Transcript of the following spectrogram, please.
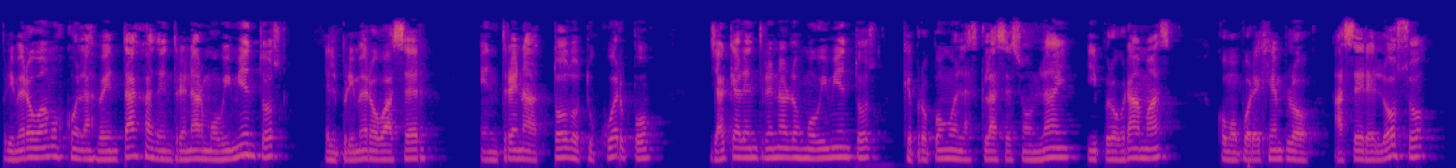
Primero vamos con las ventajas de entrenar movimientos. El primero va a ser entrena todo tu cuerpo ya que al entrenar los movimientos que propongo en las clases online y programas, como por ejemplo hacer el oso,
